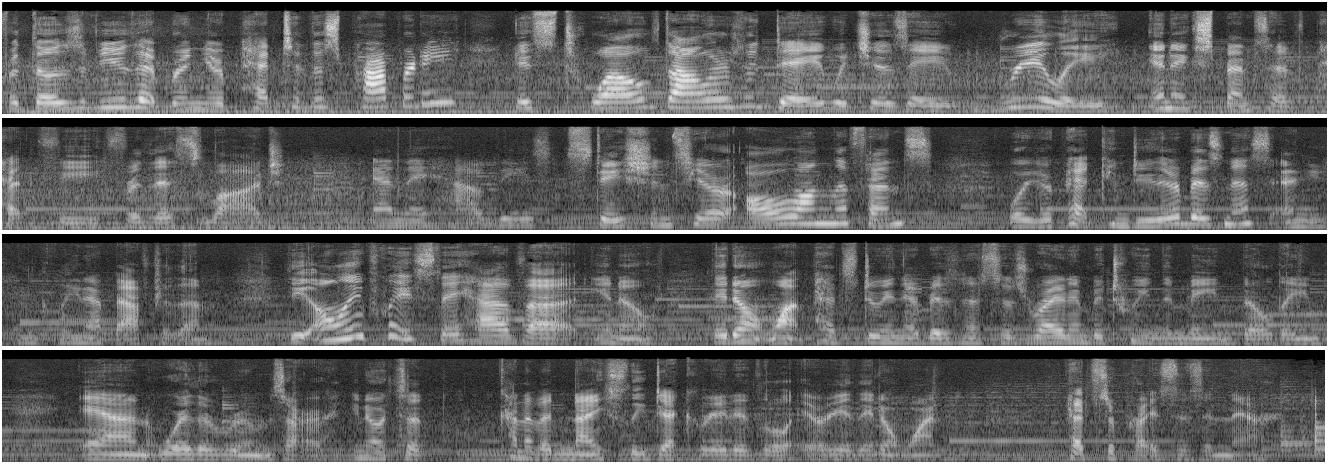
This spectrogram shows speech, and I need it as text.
For those of you that bring your pet to this property, it's $12 a day, which is a really inexpensive pet fee for this lodge. And they have these stations here all along the fence where your pet can do their business and you can clean up after them. The only place they have, uh, you know, they don't want pets doing their business is right in between the main building and where the rooms are. You know, it's a kind of a nicely decorated little area. They don't want pet surprises in there.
